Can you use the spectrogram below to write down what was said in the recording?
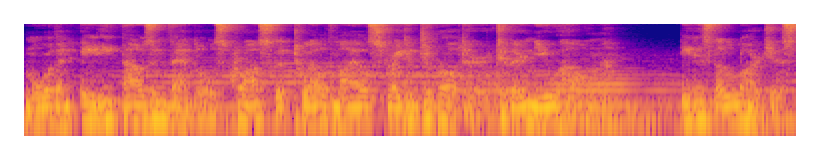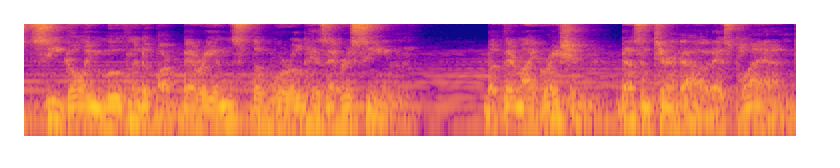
more than 80,000 Vandals crossed the 12 mile Strait of Gibraltar to their new home. It is the largest seagoing movement of barbarians the world has ever seen. But their migration doesn't turn out as planned.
